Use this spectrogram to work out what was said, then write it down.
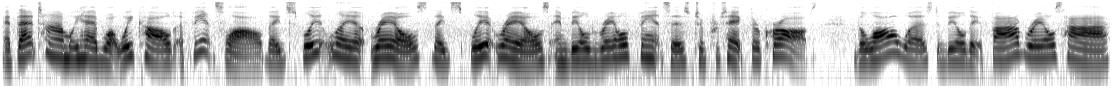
At that time, we had what we called a fence law. They'd split rails, they'd split rails and build rail fences to protect their crops. The law was to build it five rails high,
